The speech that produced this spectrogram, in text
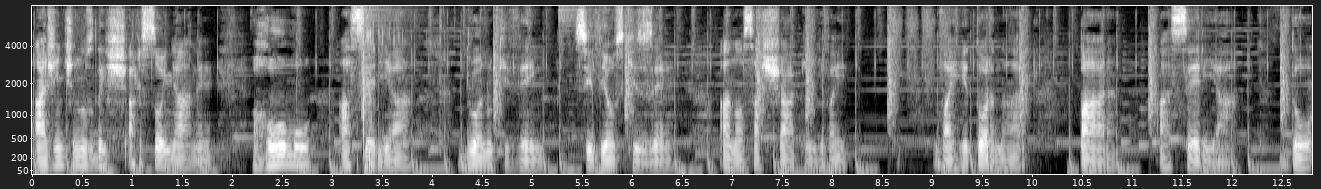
a gente nos deixar sonhar, né? Rumo à Série A do ano que vem, se Deus quiser, a nossa Chape vai, vai retornar para a Série A do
